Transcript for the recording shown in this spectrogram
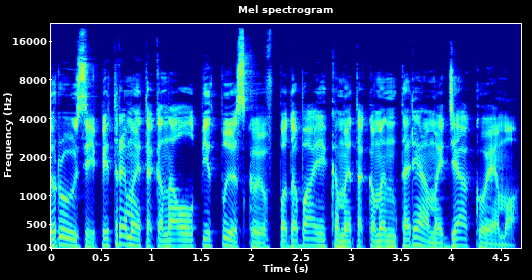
Друзі, підтримайте канал підпискою, вподобайками та коментарями. Дякуємо.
